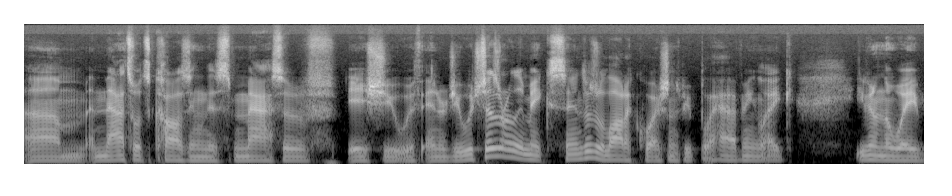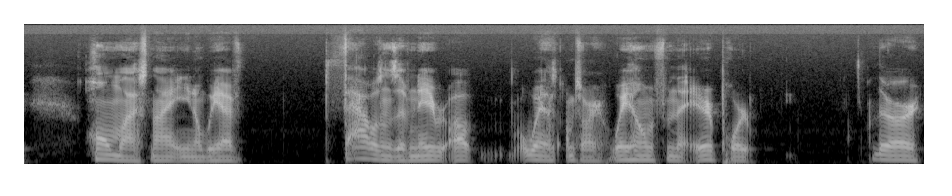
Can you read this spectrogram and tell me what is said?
Um, and that's what's causing this massive issue with energy, which doesn't really make sense. There's a lot of questions people are having, like even on the way home last night. You know, we have thousands of neighbor. Uh, way, I'm sorry, way home from the airport. There are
